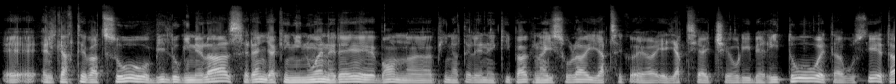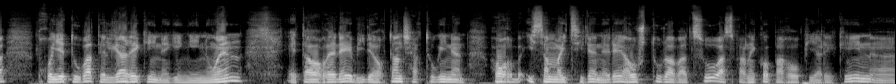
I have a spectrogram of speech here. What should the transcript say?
e, elkarte batzu bildu ginela, zeren jakin ginuen ere, bon, pinatelen ekipak nahizula jartzea etxe hori berritu eta guzti, eta proiektu bat elgarrekin egin ginuen, eta horre bide hortan txartu ginen, hor izan baitziren ere haustura batzu, azparneko parropiarekin, uh,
